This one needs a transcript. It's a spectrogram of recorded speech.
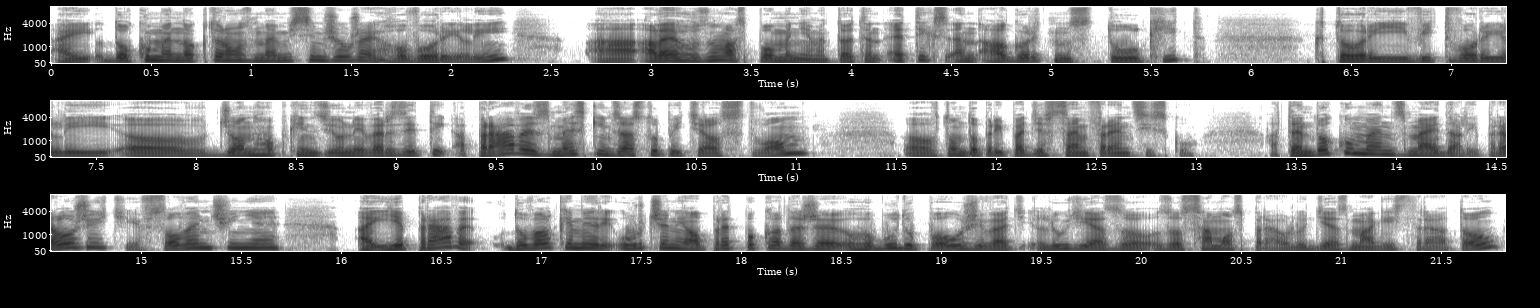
aj dokument, o ktorom sme myslím, že už aj hovorili, a, ale ho znova spomenieme. To je ten Ethics and Algorithms Toolkit, ktorý vytvorili uh, John Hopkins University a práve s mestským zastupiteľstvom, v tomto prípade v San Francisku. A ten dokument sme aj dali preložiť, je v Slovenčine a je práve do veľkej miery určený, ale predpokladá, že ho budú používať ľudia zo, zo samozpráv, ľudia z magistrátov.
